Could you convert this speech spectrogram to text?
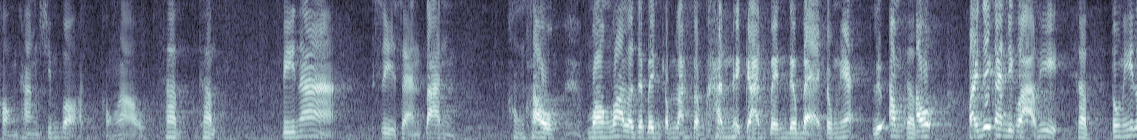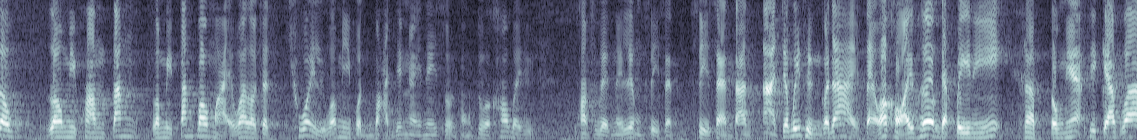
ของทางชิมบอร์ดของเราครับครับ ปีหน้า 4 0 0แสนตัน ของเรามองว่าเราจะเป็นกำลังสำคัญในการเป็นเดอะแบกตรงเนี้ยหรือเอาครับเอาไปด้วยกันดีกว่าพี่ครับ ตรงนี้เราเรามีความตั้งเรามีตั้งเป้าหมายว่าเราจะช่วยหรือว่ามีบทบาทยังไงในส่วนของตัวเข้าไปความสำเร็จในเรื่องของ4แสนสี่แสนตัน อาจจะไม่ถึงก็ได้ แต่ว่าขอให้เพิ่มจากปีนี้ ครับ ตรงเนี้ยพี่แก๊ปว่า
